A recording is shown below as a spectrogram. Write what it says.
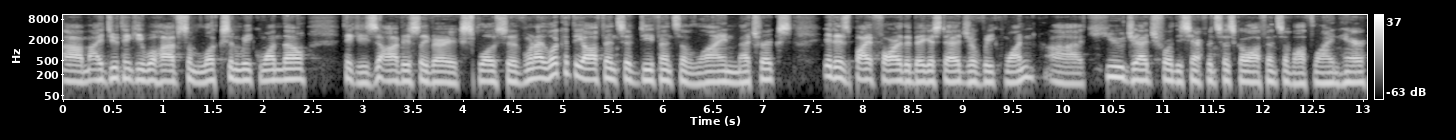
Um, I do think he will have some looks in week one, though. I think he's obviously very explosive. When I look at the offensive defensive line metrics, it is by far the biggest edge of week one. Uh, huge edge for the San Francisco offensive offline here.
